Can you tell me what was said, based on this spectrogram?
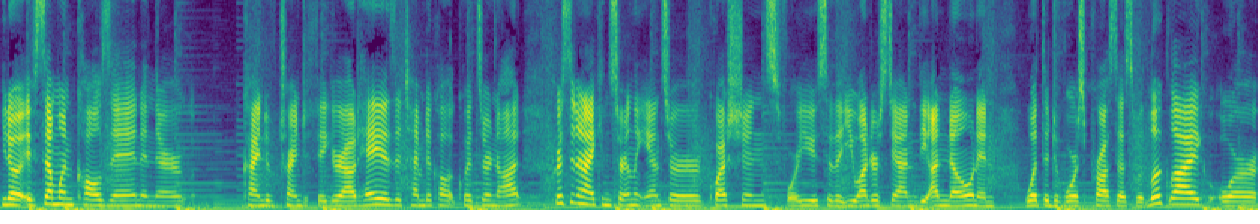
you know, if someone calls in and they're kind of trying to figure out, hey, is it time to call it quits or not? Kristen and I can certainly answer questions for you so that you understand the unknown and what the divorce process would look like or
